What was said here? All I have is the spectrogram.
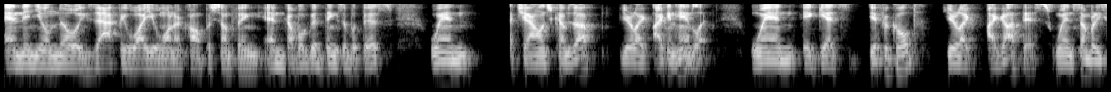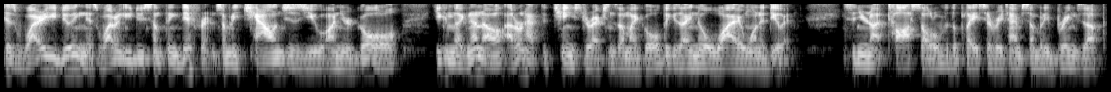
and then you'll know exactly why you want to accomplish something. And a couple good things about this when a challenge comes up you're like i can handle it. When it gets difficult you're like i got this. When somebody says why are you doing this? Why don't you do something different? Somebody challenges you on your goal you can be like no no i don't have to change directions on my goal because i know why i want to do it. So you're not tossed all over the place every time somebody brings up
